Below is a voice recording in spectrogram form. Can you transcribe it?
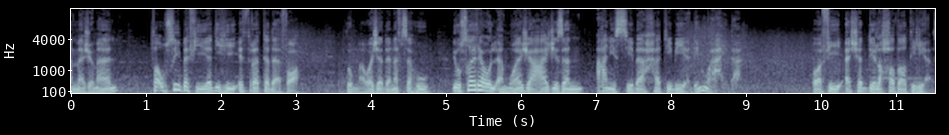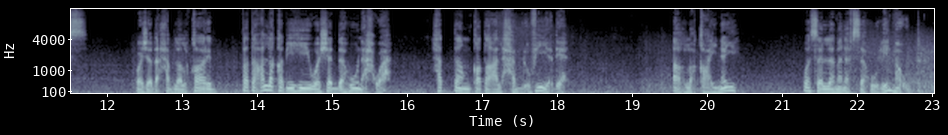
أما جمال فأصيب في يده إثر التدافع ثم وجد نفسه يصارع الأمواج عاجزا عن السباحة بيد واحدة. وفي أشد لحظات اليأس وجد حبل القارب فتعلق به وشده نحوه حتى انقطع الحبل في يده. أغلق عينيه وسلم نفسه للموت.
